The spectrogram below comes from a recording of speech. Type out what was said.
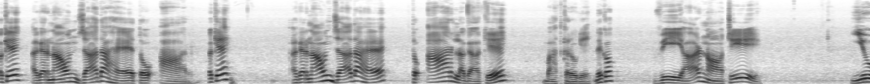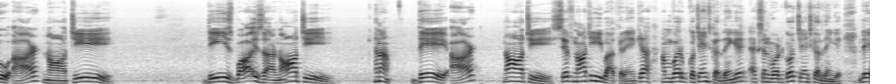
ओके? अगर नाउन ज़्यादा है तो आर, ओके? अगर नाउन ज़्यादा है तो आर लगा के बात करोगे। देखो we are naughty you are naughty these boys are naughty है ना? दे आर नॉटी सिर्फ़ नॉटी ही बात करें क्या हम वर्ब को चेंज कर देंगे एक्शन वर्ड को चेंज कर देंगे दे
